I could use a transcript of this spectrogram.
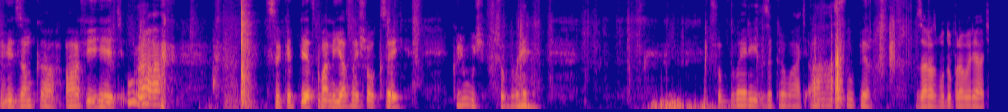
Від замка. Офігеть. Ура! Це капець. Мамі, я знайшов цей ключ, щоб двері. Щоб двері закривати. А, супер. Зараз буду перевіряти.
